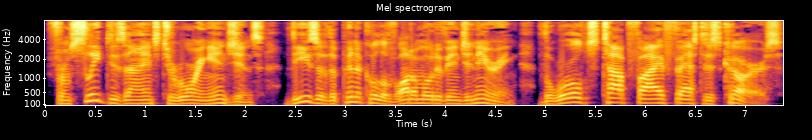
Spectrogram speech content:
From sleek designs to roaring engines, these are the pinnacle of automotive engineering, the world's top five fastest cars.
